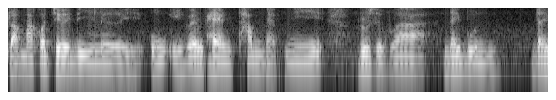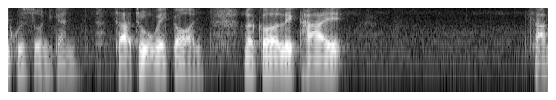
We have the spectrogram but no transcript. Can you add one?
กลับมาก็เจอดีเลย องค์อิงเพื่นแพงทำแบบนี้ รู้สึกว่าได้บุญได้กุศลกัน สาธุไว้ก่อน แล้วก็เลขท้ายสาม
